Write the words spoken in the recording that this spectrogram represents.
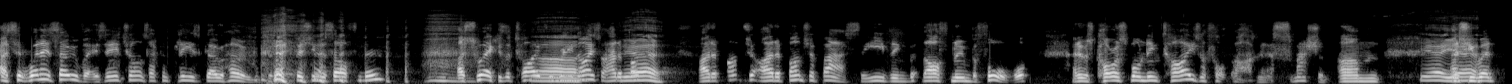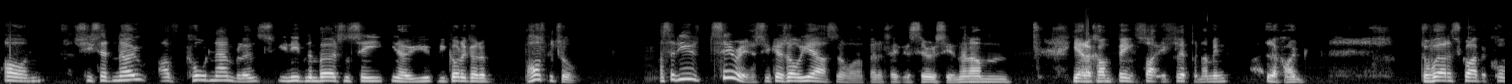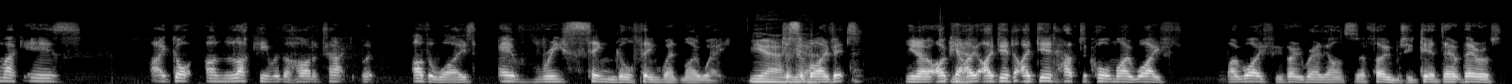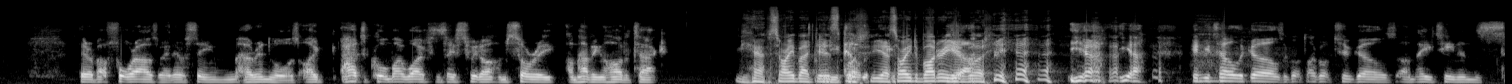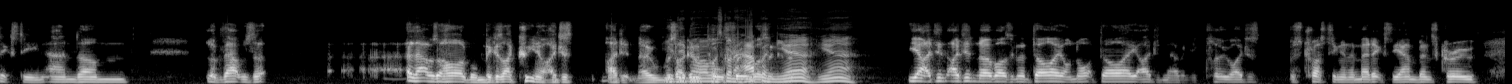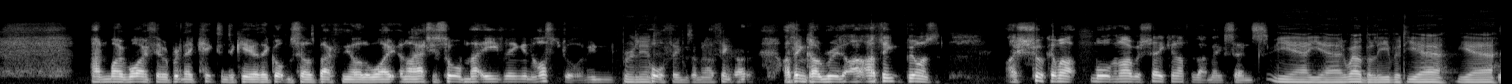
I said, when it's over, is there any chance I can please go home? Because I'm fishing this afternoon. I swear, because the tide was really Uh, nice. I had a bunch yeah. of I had a bunch of I had a bunch of bass the evening, the afternoon before, and it was corresponding tides. I thought, oh, I'm going to smash them. Um, Yeah, yeah. and she went on. She said, no, I've called an ambulance. You need an emergency. You know, you you got to go to hospital. I said, are you serious? She goes, oh yeah. I said, oh, I better take this seriously. And then um, yeah, look, I'm being slightly flippant. I mean, look, I the way I describe it, Cormac, is I got unlucky with a heart attack, but otherwise every single thing went my way yeah, to yeah. survive it. You know, okay, Yeah. I, I did. I did have to call my wife. My wife, who very rarely answers her phone, but she did. They they were they were about four hours away. They were seeing her in laws. I had to call my wife and say, "Sweetheart, I'm sorry. I'm having a heart attack." Yeah, sorry about Can this, but yeah, sorry to bother you, Yeah. but yeah, yeah. Can you tell the girls? I've got I've got two girls, um, eighteen and sixteen, and um, look, that was a uh, that was a hard one because I, you know, I just I didn't know was I didn't know going to was pull going to through? Was happen. Yeah, yeah, yeah, I didn't I didn't know if I was going to die or not die. I didn't have any clue. I just was trusting in the medics, the ambulance crew, and my wife. They were they kicked into gear. They got themselves back from the Isle of Wight, and I actually saw them that evening in hospital. I mean, brilliant. poor things. I mean, I think I, I think I really, I, I think, to be honest, I shook them up more than I was shaken up. If that makes sense. Yeah, yeah, I well believe it. Yeah, yeah.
